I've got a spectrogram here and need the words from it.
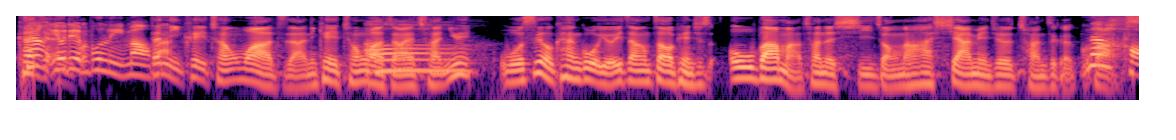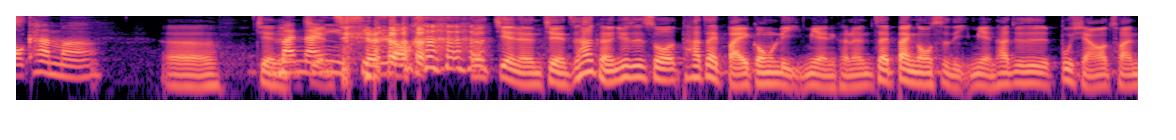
这样有点不礼貌。但你可以穿袜子啊，你可以穿袜子来穿，oh. 因为我是有看过有一张照片，就是奥巴马穿的西装，然后他下面就是穿这个。那好看吗？呃。蛮难以形容，就见仁见智。他可能就是说，他在白宫里面，可能在办公室里面，他就是不想要穿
